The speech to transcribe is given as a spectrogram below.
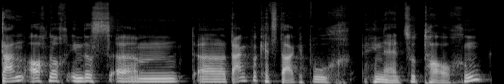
dann auch noch in das ähm, äh, Dankbarkeitstagebuch hineinzutauchen.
